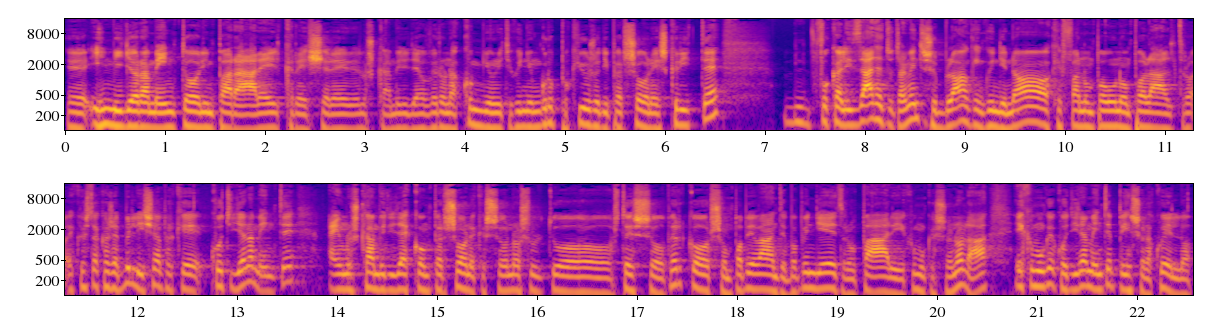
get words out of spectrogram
eh, il miglioramento, l'imparare, il crescere, lo scambio di idee, ovvero una community, quindi un gruppo chiuso di persone iscritte focalizzate totalmente sul blogging, quindi no che fanno un po' uno un po' l'altro. E questa cosa è bellissima perché quotidianamente hai uno scambio di idee con persone che sono sul tuo stesso percorso, un po' più avanti, un po' più indietro, pari, comunque sono là e comunque quotidianamente pensano a quello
